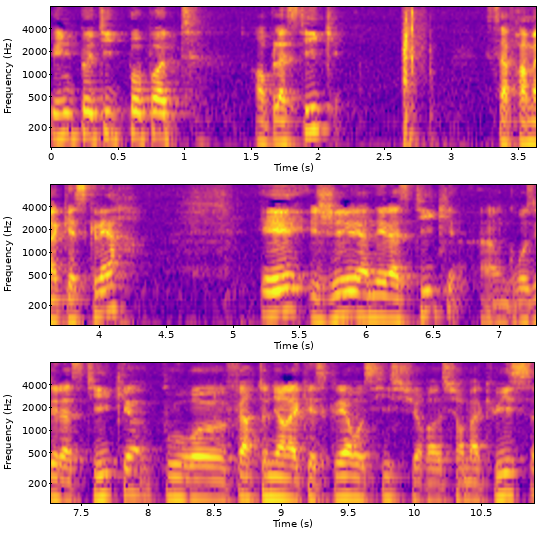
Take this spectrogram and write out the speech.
une petite popote en plastique. Ça fera ma caisse claire. Et j'ai un élastique, un gros élastique pour euh, faire tenir la caisse claire aussi sur, sur ma cuisse.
